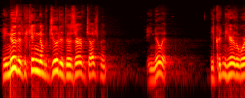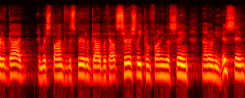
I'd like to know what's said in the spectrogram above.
He knew that the kingdom of Judah deserved judgment. He knew it. He couldn't hear the word of God and respond to the Spirit of God without seriously confronting the sin, not only his sin,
